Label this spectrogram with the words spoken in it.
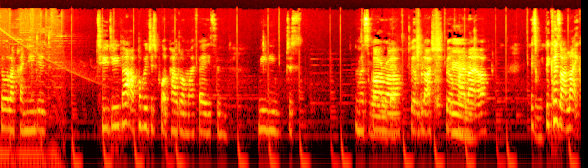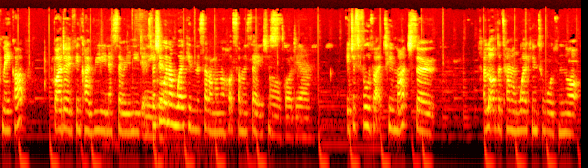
feel like I needed to do that. I'll probably just put a powder on my face and really just mascara, bit of blush, bit of Mm. highlighter. It's Mm. because I like makeup, but I don't think I really necessarily need it. Need Especially it. when I'm working in the salon on a hot summer's day. It's just Oh god, yeah. it just feels like too much. So a lot of the time I'm working towards not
